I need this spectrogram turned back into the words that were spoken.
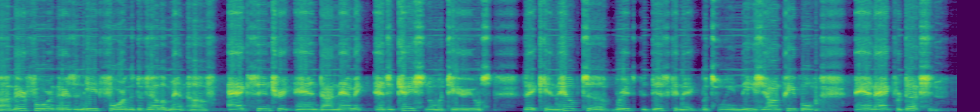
Uh, therefore, there's a need for the development of ag-centric and dynamic educational materials that can help to bridge the disconnect between these young people and ag production.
